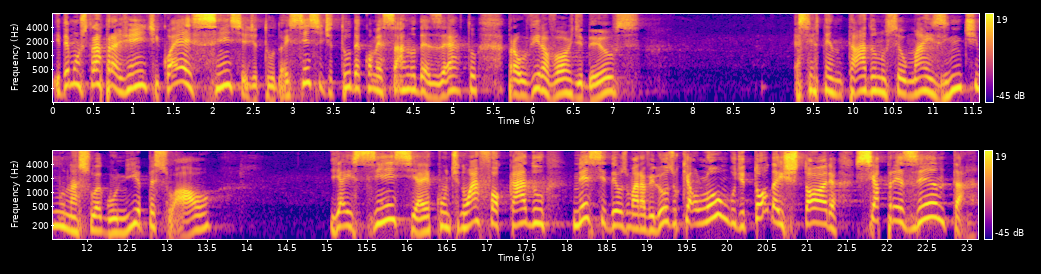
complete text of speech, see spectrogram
e demonstrar para a gente qual é a essência de tudo. A essência de tudo é começar no deserto para ouvir a voz de Deus. é ser tentado no seu mais íntimo, na sua agonia pessoal. E a essência é continuar focado nesse Deus maravilhoso que ao longo de toda a história se apresenta.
